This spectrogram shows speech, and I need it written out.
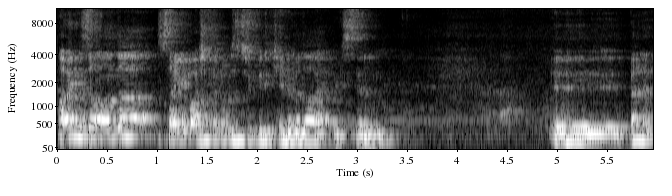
Aynı zamanda Sayın Başkanımız için bir kelime daha etmek isterim. Ee, benim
